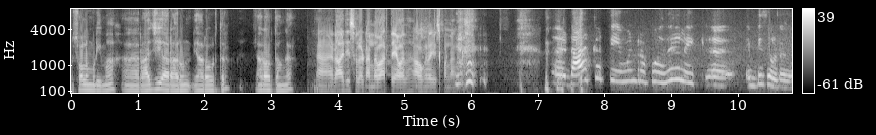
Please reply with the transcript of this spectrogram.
சொல்ல முடியுமா? ராஜி ஆர் அருண் யாரோ ஒருத்தர்? யாரோ ஒருத்தவங்க? ராஜி சொல்லட்டும் அந்த வார்த்தையை அவ- அவங்க தான் யூஸ் பண்ணாங்க டார்க்கர் தீம்ன்ற போது லைக் எப்படி சொல்றது?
